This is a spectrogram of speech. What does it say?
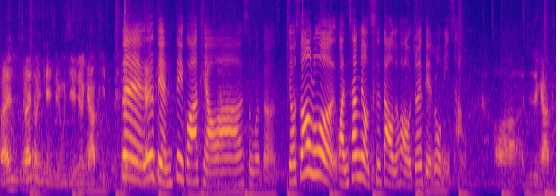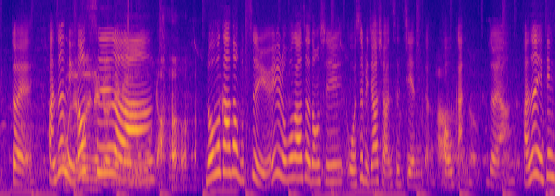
反正反正都已经点咸酥鸡，就是给他拼。对，就是点地瓜条啊什么的。有时候如果晚餐没有吃到的话，我就会点糯米肠。哇，就是给他拼。对，反正你都吃了啊。萝卜糕倒不至于，因为萝卜糕这个东西，我是比较喜欢吃煎的口感。对啊，反正一定。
